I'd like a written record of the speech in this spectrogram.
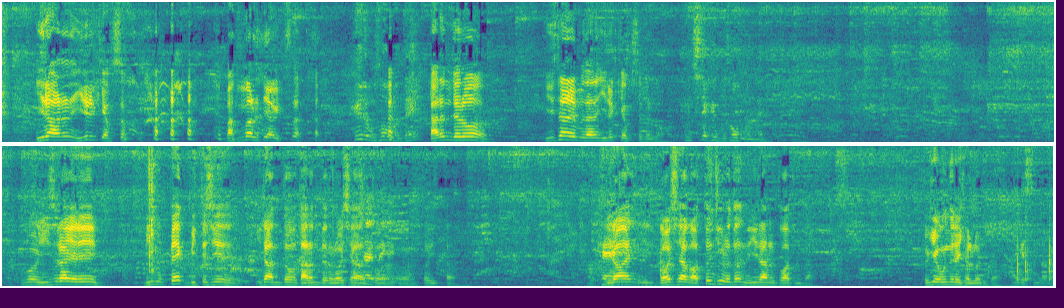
이란은 잃을 게 없어. 막말로 이야기했어. 그게 더 무서운 건데? 나름대로 이스라엘보다는 잃을 게 없어 별로. 그럼 진짜 그게 무서운 건데? 그거 이스라엘이 미국 백 믿듯이 이란도 나름대로 러시아 또, 백이 어, 또 있다. 오케이. 이란 러시아가 어떤 식으로든 이란을 도와준다. 그게 오늘의 결론이다. 알겠습니다.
